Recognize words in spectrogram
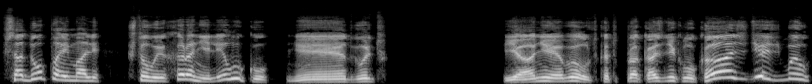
в саду поймали, что вы хоронили Луку. Нет, говорит, я не был, так это проказник Лука здесь был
